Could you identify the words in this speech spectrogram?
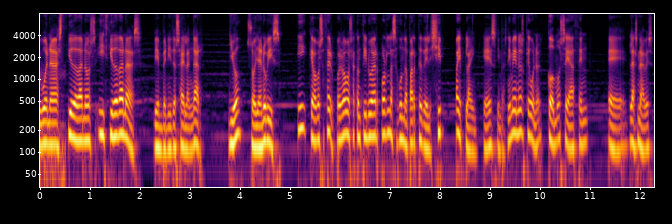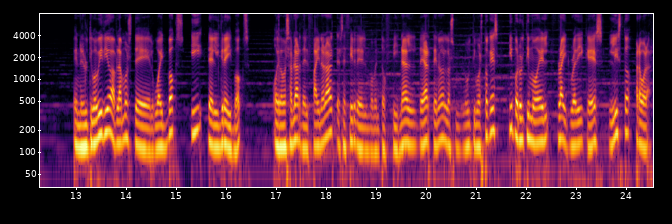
buenas ciudadanos y ciudadanas, bienvenidos a El Hangar. Yo soy Anubis. ¿Y qué vamos a hacer? Pues vamos a continuar por la segunda parte del Ship Pipeline, que es ni más ni menos que, bueno, cómo se hacen eh, las naves. En el último vídeo hablamos del White Box y del Grey Box. Hoy vamos a hablar del Final Art, es decir, del momento final de arte, ¿no? Los últimos toques. Y por último el Flight Ready, que es listo para volar.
